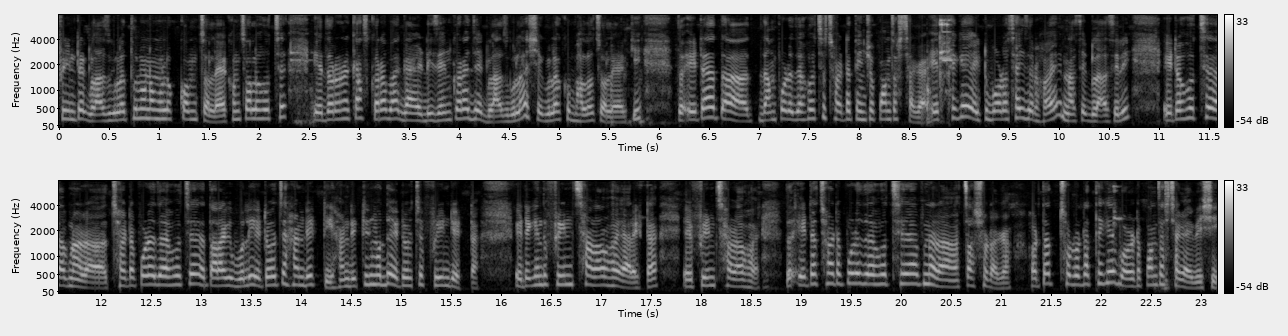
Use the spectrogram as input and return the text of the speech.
প্রিন্টের গ্লাসগুলো তুলনামূলক কম চলে। এখন চলে হচ্ছে এ ধরনের কাজ করা বা গায়ে ডিজাইন করা যে গ্লাসগুলো সেগুলো খুব ভালো চলে আর কি। তো এটা দাম পড়ে যায় হচ্ছে ছয়টা তিনশো পঞ্চাশ টাকা। এর থেকে একটু বড় সাইজের হয় নাসির গ্লাসেরই এটা হচ্ছে আপনার ছয়টা পড়ে যায় হচ্ছে, তার আগে বলি এটা হচ্ছে হান্ড্রেড হান্ড্রেডটি হান্ড্রেডটির মধ্যে এটা হচ্ছে প্রিন্টেডটা এটা কিন্তু প্রিন্ট ছাড়াও হয় আরেকটা এই প্রিন্ট ছাড়াও হয়। তো এটা ছয়টা পড়ে যায় হচ্ছে আপনার চারশো টাকা। অর্থাৎ ছোটোটা থেকে বড়টা পঞ্চাশ টাকায় বেশি।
